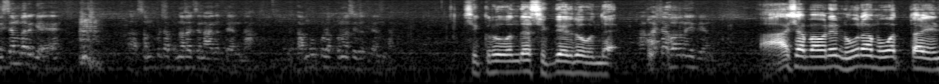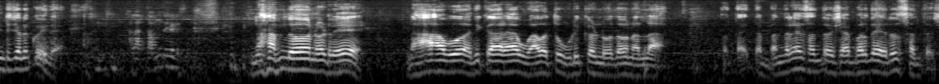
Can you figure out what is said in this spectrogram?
ಡಿಸೆಂಬರ್ಗೆ ಸಂಪುಟ ಪುನರಚನೆ ಆಗುತ್ತೆ ಅಂತ ತಮಗೂ ಕೂಡ ಪುನಃ ಸಿಗುತ್ತೆ ಅಂತ. ಸಿಕ್ಕರು ಒಂದೇ ಸಿಗದೇ ಇದ್ರು ಒಂದೇ. ಆಶಾಭಾವನೆ ಇದೆ ಅಂತ ಆಶಾಭಾವನೆ ನೂರ ಮೂವತ್ತ ಎಂಟು ಜನಕ್ಕೂ ಇದೆ. ಅಲ್ಲ ಹೇಳಿ ಸರ್. ನಮ್ಮದು ನೋಡ್ರಿ ನಾವು ಅಧಿಕಾರ ಯಾವತ್ತು ಹುಡುಕೊಂಡು ಹೋದವನಲ್ಲ. ಗೊತ್ತಾಯ್ತಾ? ಬಂದರೆ ಸಂತೋಷ ಬರದೇ ಇರೋದು ಸಂತೋಷ.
